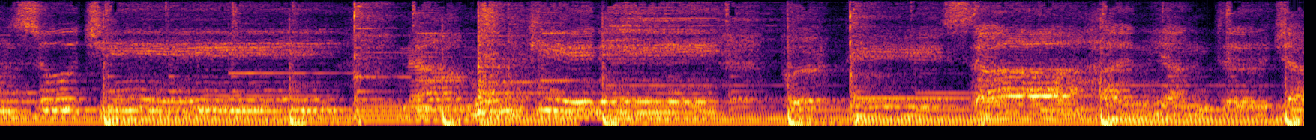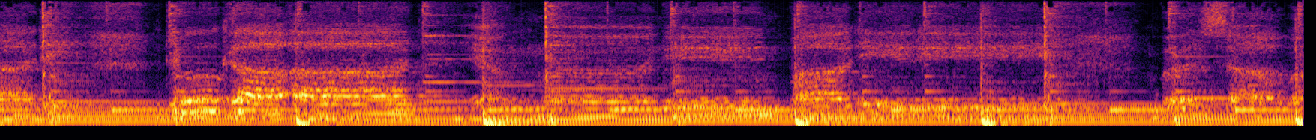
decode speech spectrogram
yang suci. Namun kini perpisahan yang terjadi Dugaan yang menimpa diri Bersabarlah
